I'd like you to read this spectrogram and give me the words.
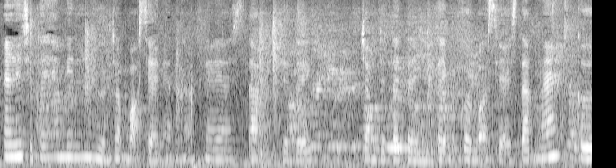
ព្ទទៀតនេះជាតែមានរឿងចង់បកស្រាយអ្នកទាំងអស់គ្នាស្ដាប់ជាតែចាំជាតែតែនិយាយគួរបកស្រាយស្ដាប់ណាគឺ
